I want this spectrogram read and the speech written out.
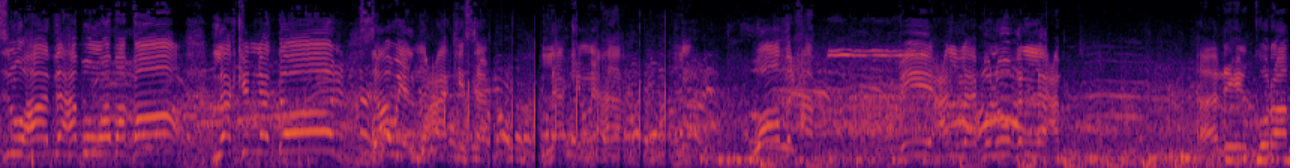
وزنها ذهب وبقاء. لكن الدون الزاوية المعاكسة. لكنها واضحة ببلوغ اللاعب. هذه الكرة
